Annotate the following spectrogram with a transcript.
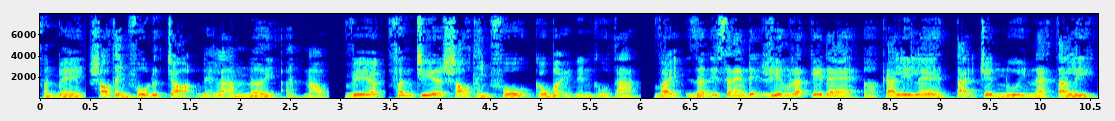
Phần B, 6 thành phố được chọn để làm nơi ẩn náu. Việc phân chia 6 thành phố câu 7 đến câu 8. Vậy, dân Israel để riêng ra Kede ở Galilee tại trên núi Naphtali,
